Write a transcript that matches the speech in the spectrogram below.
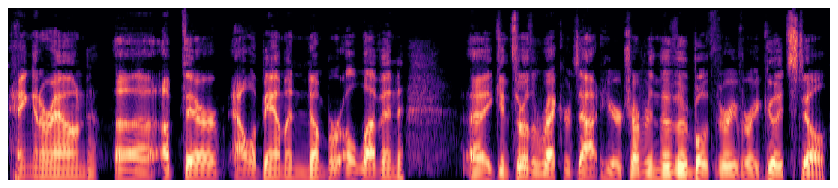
hanging around, uh, up there. Alabama, number 11. Uh, you can throw the records out here, Trevor, and they're, they're both very, very good still.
